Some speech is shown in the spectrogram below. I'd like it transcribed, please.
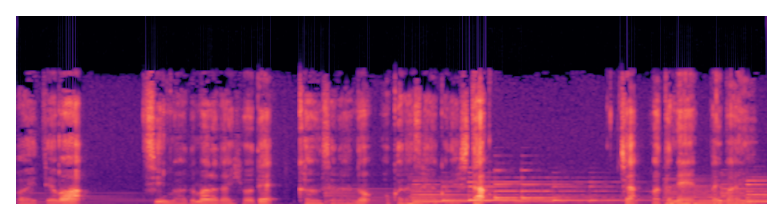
お相手はチームアドマラ代表でカウンセラーの岡田紗友子でした。じゃあまたね。バイバイ。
